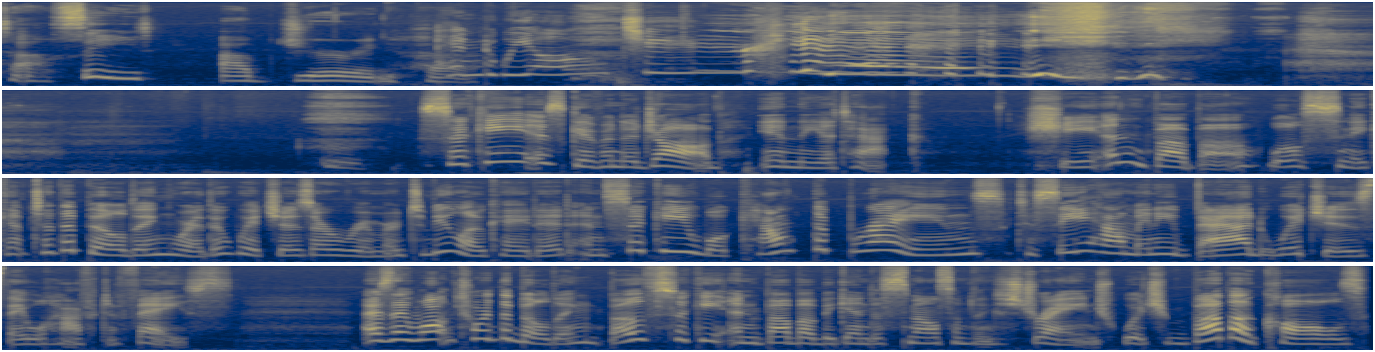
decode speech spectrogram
to Alcide abjuring her. And we all cheer. Yay! Sookie is given a job in the attack. She and Bubba will sneak up to the building where the witches are rumored to be located, and Sookie will count the brains to see how many bad witches they will have to face. As they walk toward the building, both Sookie and Bubba begin to smell something strange, which Bubba calls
